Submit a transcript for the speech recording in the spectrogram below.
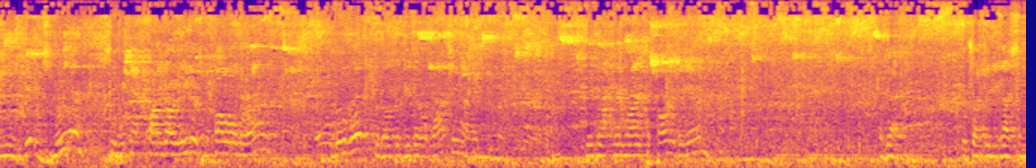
Things getting smoother. See if we can't find our leaders and follow them around a little bit. For those of you that are watching, I did not memorize the cars again. Okay. We'll try to give you guys some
